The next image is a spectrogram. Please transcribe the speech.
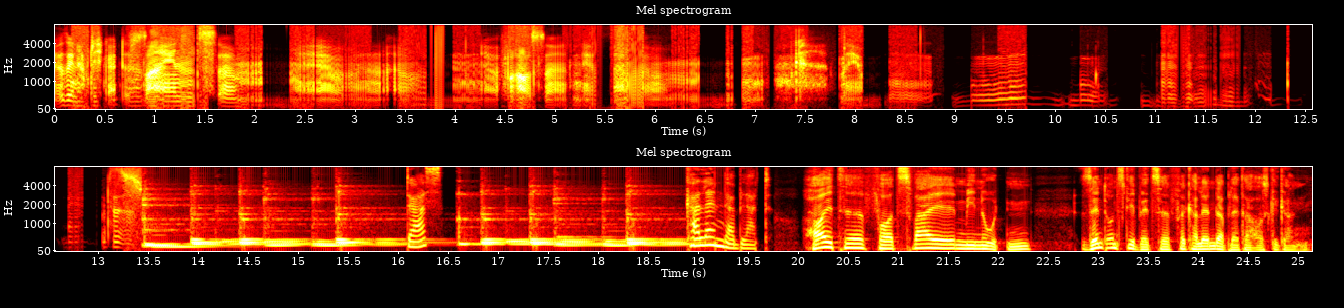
äh, Sinnhaftigkeit des Seins ähm, äh, voraus. Das Kalenderblatt. Heute vor zwei Minuten sind uns die Witze für Kalenderblätter ausgegangen.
